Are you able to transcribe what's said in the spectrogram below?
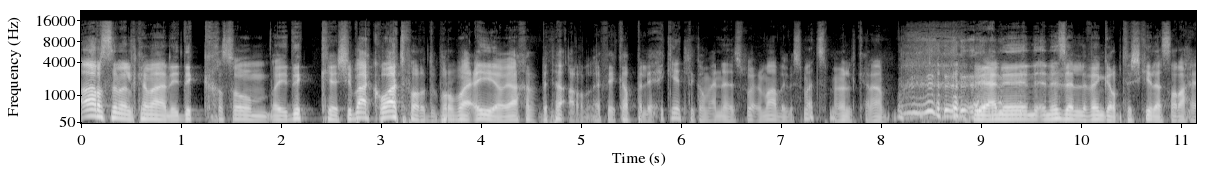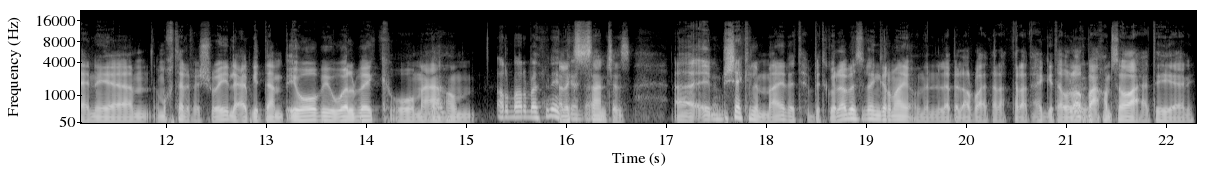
أرسنال كمان يدك خصوم يدك شباك واتفورد برباعية وياخذ بثأر FA Cup اللي حكيت لكم عنه الأسبوع الماضي بس ما تسمعون الكلام. يعني نزل فينجر بتشكيله صراحة يعني مختلفة شوي. لعب قدام إيوبي ويلبك ومعاهم 4 4 2 الكس سانشيز. بشكل ما إذا تحب تقولها بس فينجر ما يؤمن إلا بالأربعة ثلاث ثلاث حقته أو الأربعة خمسة واحد هي يعني.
